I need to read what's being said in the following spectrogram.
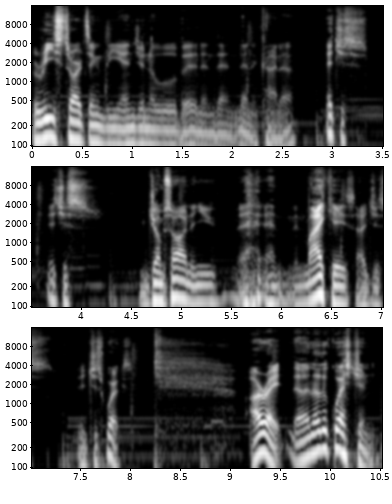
restarting the engine a little bit, and then then it kind of it just it just jumps on, and you and in my case, I just it just works. All right, another question.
